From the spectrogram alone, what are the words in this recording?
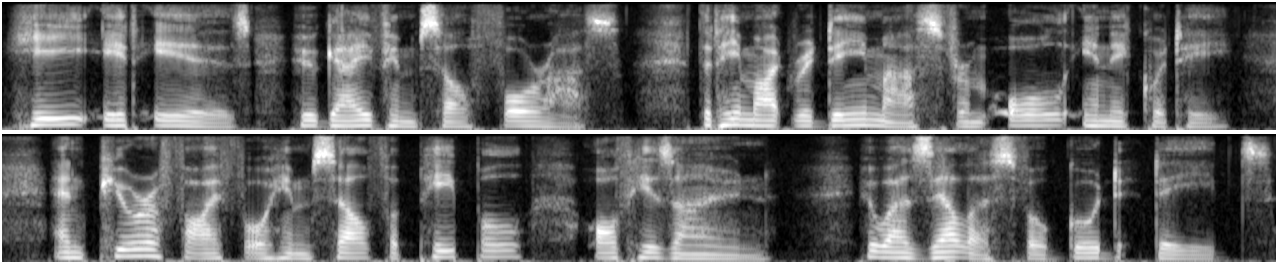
He it is who gave himself for us, that he might redeem us from all iniquity, and purify for himself a people of his own, who are zealous for good deeds.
